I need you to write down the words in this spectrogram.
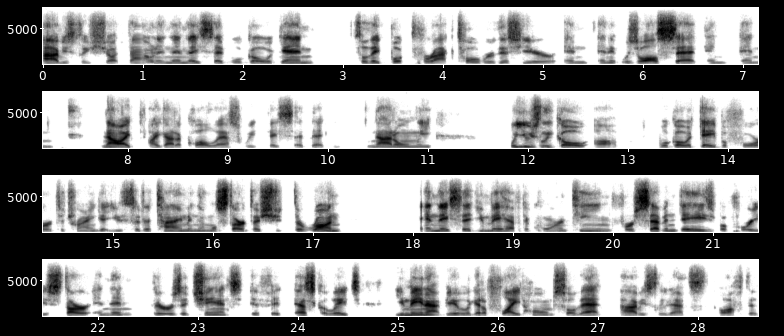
obviously shut down. And then they said we'll go again. So they booked for October this year, and and it was all set. And and now I I got a call last week. They said that not only we usually go uh, we'll go a day before to try and get used to the time, and then we'll start the sh- the run. And they said you may have to quarantine for seven days before you start, and then there is a chance if it escalates, you may not be able to get a flight home. So that obviously that's off the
